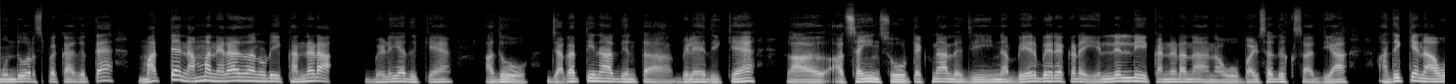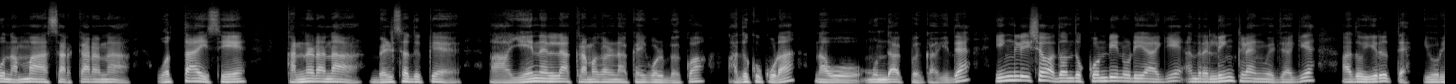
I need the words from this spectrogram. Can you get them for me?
ಮುಂದುವರಿಸ್ಬೇಕಾಗುತ್ತೆ. ಮತ್ತು ನಮ್ಮ ನೆಲದ ನುಡಿ ಕನ್ನಡ ಬೆಳೆಯೋದಕ್ಕೆ ಅದು ಜಗತ್ತಿನಾದ್ಯಂತ ಬೆಳೆಯೋದಕ್ಕೆ ಸೈನ್ಸು, ಟೆಕ್ನಾಲಜಿ ಇನ್ನು ಬೇರೆ ಬೇರೆ ಕಡೆ ಎಲ್ಲೆಲ್ಲಿ ಕನ್ನಡನ ನಾವು ಬಳಸೋದಕ್ಕೆ ಸಾಧ್ಯ, ಅದಕ್ಕೆ ನಾವು ನಮ್ಮ ಸರ್ಕಾರನ ಒತ್ತಾಯಿಸಿ ಕನ್ನಡನ ಬೆಳೆಸೋದಕ್ಕೆ ಏನೆಲ್ಲ ಕ್ರಮಗಳನ್ನ ಕೈಗೊಳ್ಬೇಕೋ ಅದಕ್ಕೂ ಕೂಡ ನಾವು ಮುಂದಾಗಬೇಕಾಗಿದೆ. ಇಂಗ್ಲೀಷು ಅದೊಂದು ಕೊಂಡಿ ನುಡಿಯಾಗಿ ಅಂದರೆ ಲಿಂಕ್ ಲ್ಯಾಂಗ್ವೇಜ್ ಆಗಿ ಅದು ಇರುತ್ತೆ. ಇವ್ರು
